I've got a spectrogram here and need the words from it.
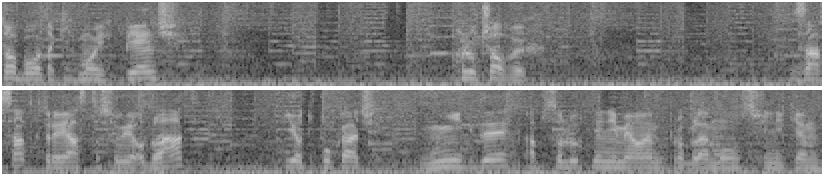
to było takich moich pięć kluczowych zasad, które ja stosuję od lat i odpukać nigdy absolutnie nie miałem problemu z silnikiem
